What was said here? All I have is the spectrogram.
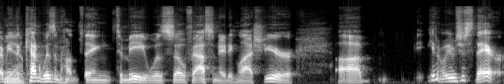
I- mean, Yeah. the Ken Whisenhunt thing to me was so fascinating last year. Uh, you know, he was just there.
